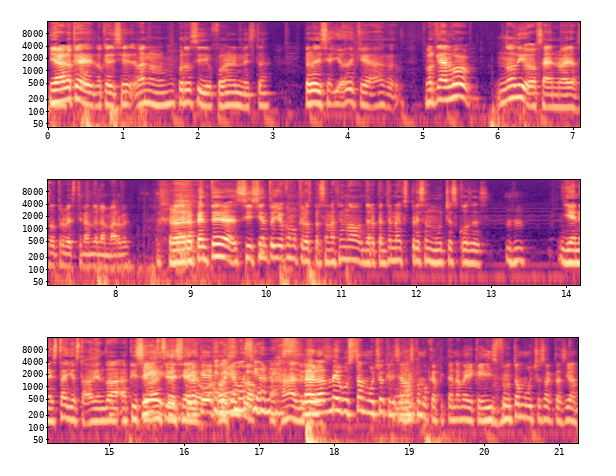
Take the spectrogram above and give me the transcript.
Y era lo que, lo que decía, bueno, no me acuerdo si fue en esta, pero decía yo de que, ah, porque algo, no digo, o sea, no eras otra vez tirando la Marvel, pero de repente sí siento yo como que los personajes no, de repente no expresan muchas cosas. Y en esta yo estaba viendo a, a Chris Sí, Evans y es- decía creo yo, que, "Ah, por ejemplo, emociones. ajá, de La verdad me gusta mucho Chris Evans como Capitán América y disfruto mucho su actuación.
